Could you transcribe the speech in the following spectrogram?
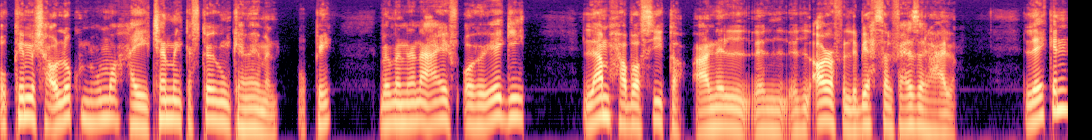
okay؟ مش هقول لكم إن هم هيتشال من تفكيرهم تماما okay؟ بما إن أنا عارف already لمحة بسيطة عن ال ال القرف اللي بيحصل في هذا العالم. لكن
